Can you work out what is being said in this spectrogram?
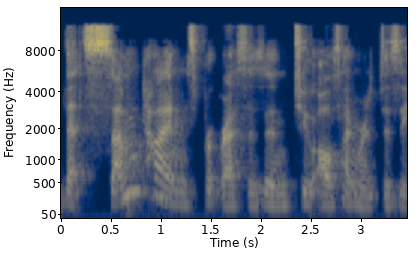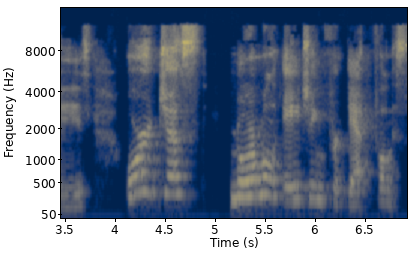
that sometimes progresses into Alzheimer's disease or just normal aging forgetfulness.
